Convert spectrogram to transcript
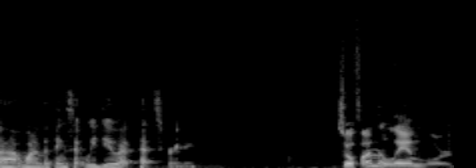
uh, one of the things that we do at pet screening so if I'm a landlord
